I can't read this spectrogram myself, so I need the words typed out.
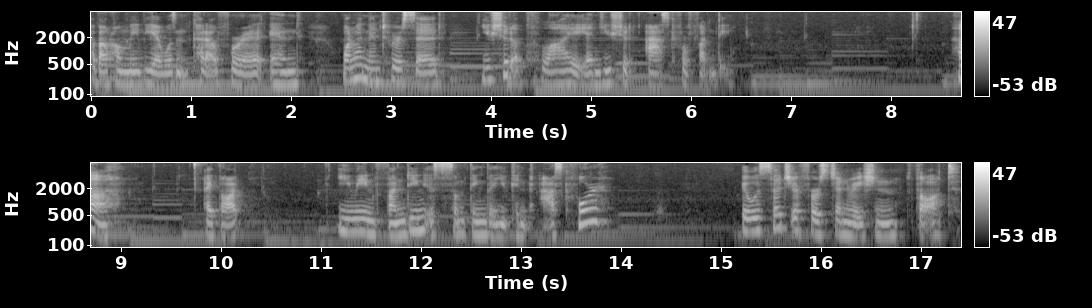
about how maybe I wasn't cut out for it, and one of my mentors said, You should apply and you should ask for funding. Huh, I thought. You mean funding is something that you can ask for? It was such a first generation thought.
